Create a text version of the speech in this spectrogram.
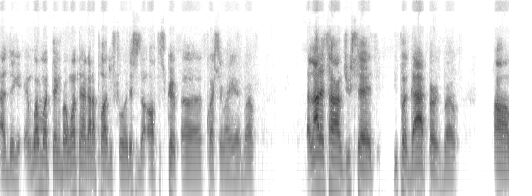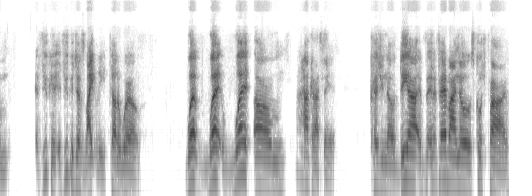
I dig it. And one more thing, bro. One thing I gotta applaud you for. This is an off the script uh question right here, bro. A lot of times you said you put God first, bro. Um, if you could, if you could just lightly tell the world what, what, what, um, how can I say it? Because you know, Deion. If, if everybody knows Coach Prime,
